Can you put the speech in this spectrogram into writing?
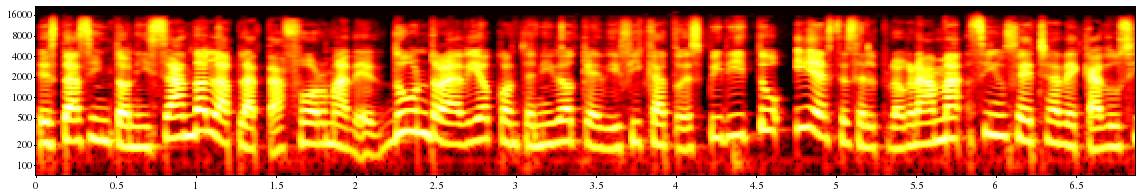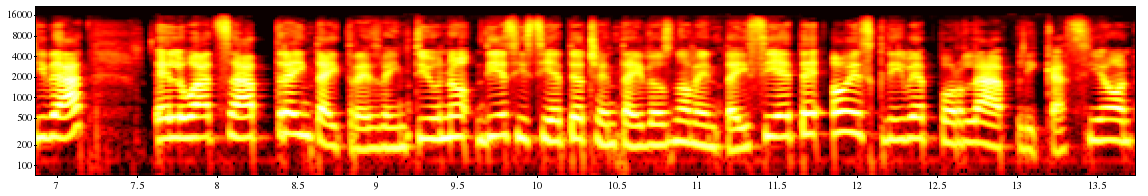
Estás sintonizando la plataforma de Dun Radio, contenido que edifica tu espíritu y este es el programa sin fecha de caducidad. El WhatsApp 3321 178297 o escribe por la aplicación.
